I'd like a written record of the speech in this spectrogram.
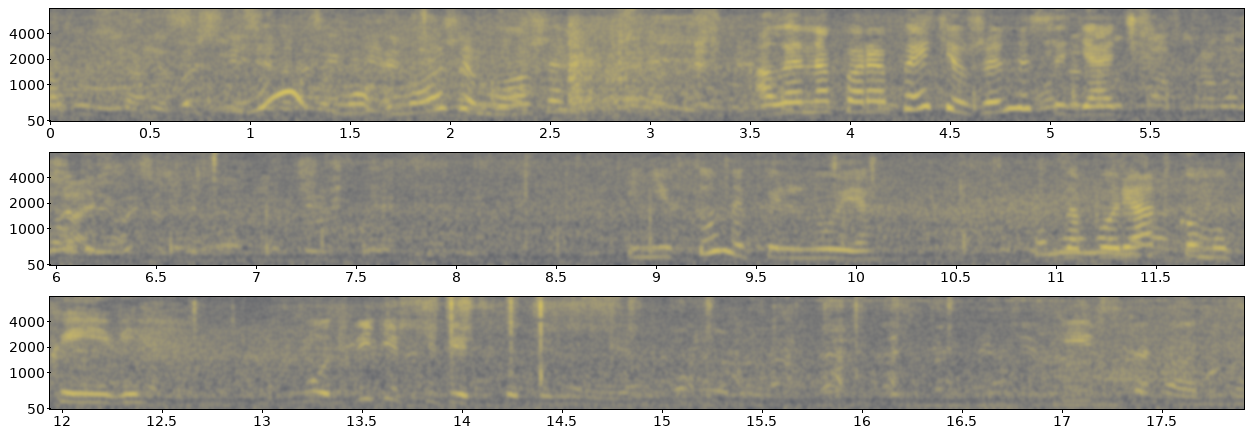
густа. Ну, може, може. Але на парапеті вже не сидять. І ніхто не пильнує за порядком у Києві. Вот, видишь, теперь. Київська гадка.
